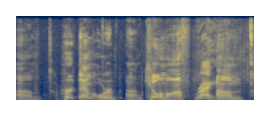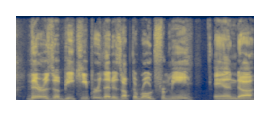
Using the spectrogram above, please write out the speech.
um, hurt them or um, kill them off. Right. Um, there is a beekeeper that is up the road from me, and uh,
